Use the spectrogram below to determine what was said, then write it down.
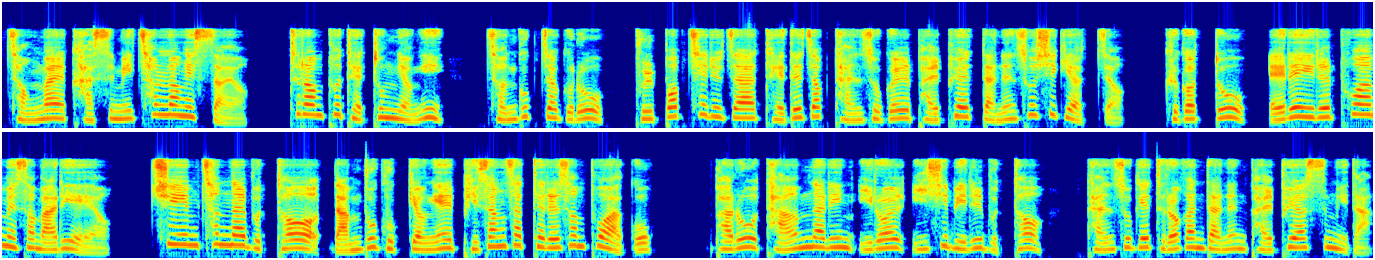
정말 가슴이 철렁했어요. 트럼프 대통령이 전국적으로 불법 체류자 대대적 단속을 발표했다는 소식이었죠. 그것도 LA를 포함해서 말이에요. 취임 첫날부터 남부 국경에 비상사태를 선포하고 바로 다음 날인 1월 21일부터 단속에 들어간다는 발표였습니다.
